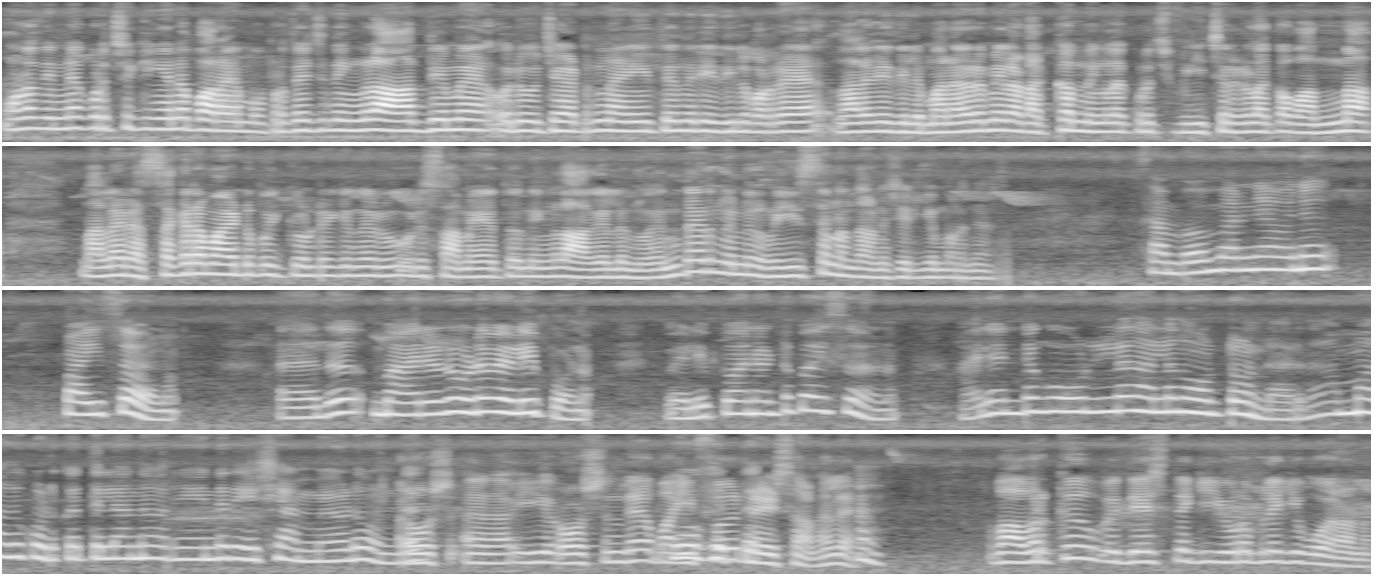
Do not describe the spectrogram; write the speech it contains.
മോളെ നിന്നെക്കുറിച്ചൊക്കെ ഇങ്ങനെ പറയുമ്പോൾ പ്രത്യേകിച്ച് നിങ്ങൾ ആദ്യമേ ഒരു ചേട്ടൻ അനിയത്തിന്ന രീതിയിൽ വളരെ നല്ല രീതിയിൽ മനോരമയിലടക്കം നിങ്ങളെക്കുറിച്ച് ഫീച്ചറുകളൊക്കെ വന്ന നല്ല രസകരമായിട്ട് പോയിക്കൊണ്ടിരിക്കുന്ന ഒരു ഒരു സമയത്ത് നിങ്ങൾ അകലുന്നു. എന്തായിരുന്നു എന്റെ റീസൺ എന്താണ് ശരിക്കും പറഞ്ഞാൽ? സംഭവം പറഞ്ഞാൽ അവന് പൈസ വേണം. അതായത് ഭാര്യയുടെ കൂടെ വെളിയിൽ പോകണം വെളിയിൽ പോകാനായിട്ട് പൈസ വേണം. അതിൽ എന്റെ ഗോളിൽ നല്ല നോട്ടം ഉണ്ടായിരുന്നു. അമ്മ അത് കൊടുക്കത്തില്ല എന്ന് പറഞ്ഞ് എന്റെ ദേഷ്യം അമ്മയോടും ഉണ്ട്. ഈ റോഷന്റെ വൈഫ് നേഴ്സാണ് അല്ലേ അപ്പോൾ അവർക്ക് വിദേശത്തേക്ക് യൂറോപ്പിലേക്ക് പോകാനാണ്?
